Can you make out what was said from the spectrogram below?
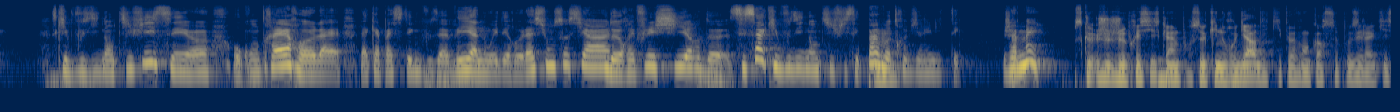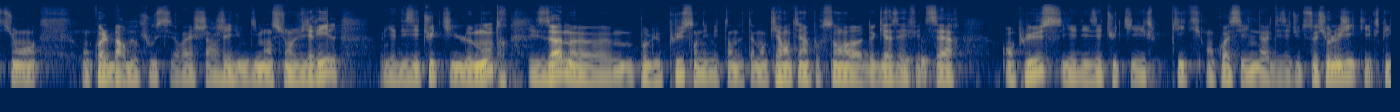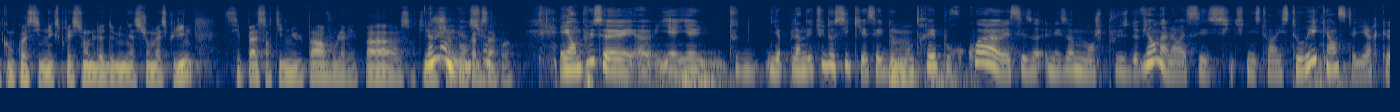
Ce qui vous identifie, c'est euh, au contraire euh, la, capacité que vous avez à nouer des relations sociales, de réfléchir. De... C'est ça qui vous identifie, c'est pas hmm. votre virilité. Jamais. Parce que je, précise quand même pour ceux qui nous regardent et qui peuvent encore se poser la question en quoi le barbecue serait chargé d'une dimension virile? Il y a des études qui le montrent. Les hommes euh, polluent plus en émettant notamment 41% de gaz à effet de serre en plus, il y a des études qui expliquent en quoi c'est une des études sociologiques qui expliquent en quoi c'est une expression de la domination masculine. C'est pas sorti de nulle part, vous l'avez pas sorti du chapeau comme ça, quoi. Et en plus, euh, euh, il y, a plein d'études aussi qui essayent de hmm. montrer pourquoi euh, les hommes mangent plus de viande. Alors, c'est une histoire historique, hein, c'est-à-dire que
